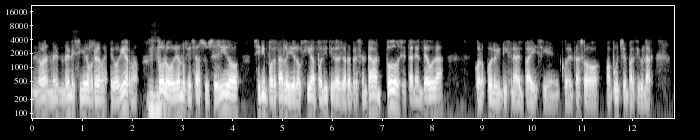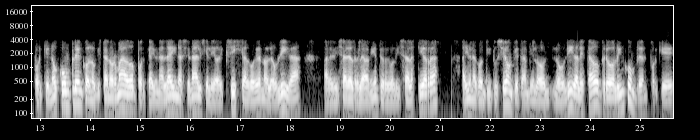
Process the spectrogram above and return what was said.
no, es ni siquiera problema de este gobierno. Todos los gobiernos que se han sucedido, sin importar la ideología política que representaban, todos están en deuda con los pueblos indígenas del país y con el caso mapuche en particular, porque no cumplen con lo que está normado, porque hay una ley nacional que le exige al gobierno, le obliga a realizar el relevamiento y regularizar las tierras, hay una constitución que también lo, lo obliga al Estado, pero lo incumplen porque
